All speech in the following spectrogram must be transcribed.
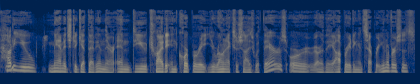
How do you manage to get that in there? And do you try to incorporate your own exercise with theirs, or are they operating in separate universes?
